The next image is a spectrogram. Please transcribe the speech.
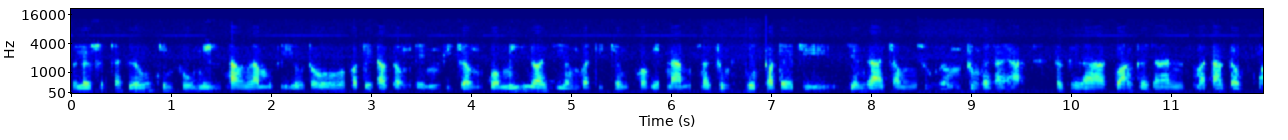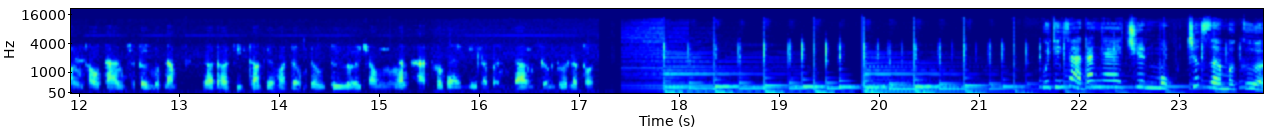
với lợi suất trái phiếu chính phủ Mỹ tăng là một cái yếu tố có thể tác động đến thị trường của Mỹ nói riêng và thị trường của Việt Nam nói chung, nhưng có thể chỉ diễn ra trong xu hướng chung và dài hạn tức là quãng thời gian mà tác động khoảng 6 tháng cho tới một năm. Do đó thì các cái hoạt động đầu tư ở trong ngắn hạn có vẻ như là vẫn đang tương đối là tốt. Quý thính giả đang nghe chuyên mục Trước giờ mở cửa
